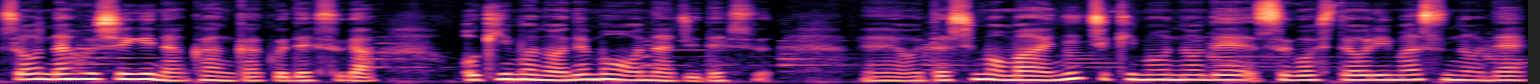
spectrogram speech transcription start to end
そんな不思議な感覚ですがお着物でも同じです、えー、私も毎日着物で過ごしておりますので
